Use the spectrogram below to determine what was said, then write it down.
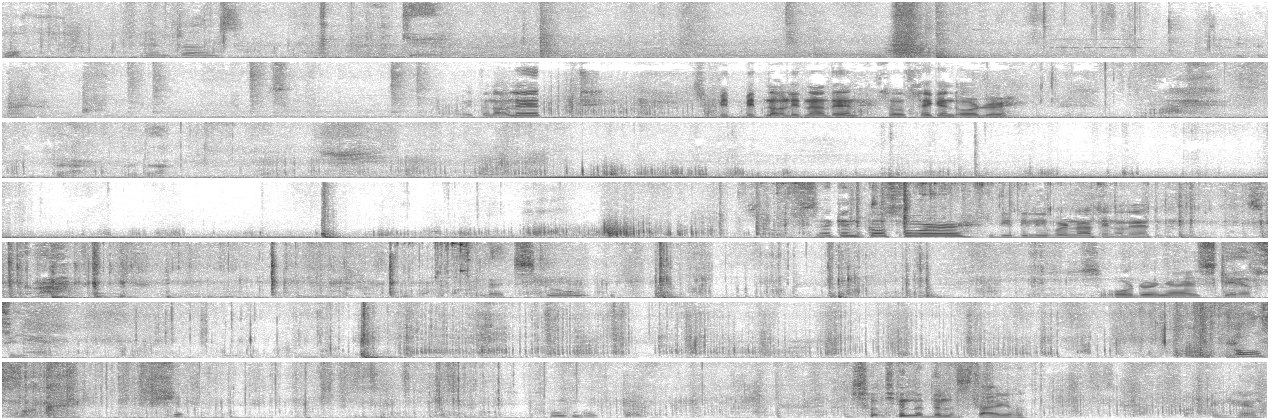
Oh, entrance. Na ulit. So bit-bit na ulit natin. So second order. So second customer, i-deliver natin ulit. So. Let's go. Order niya is KFC. Oh fuck. Shit. Oh my god. So yun nadulas tayo. Fucking hell.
